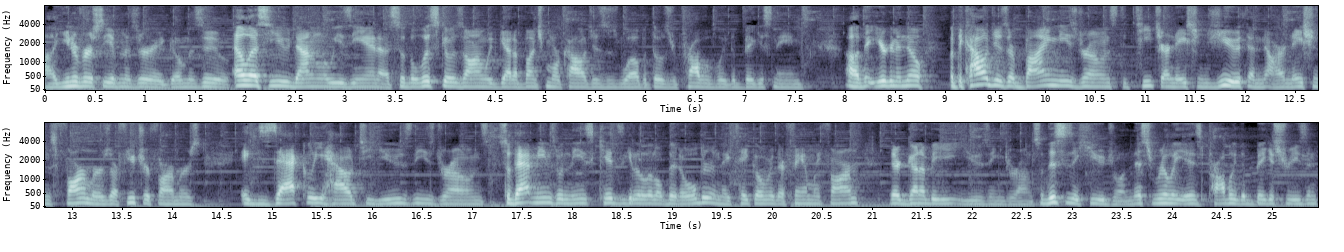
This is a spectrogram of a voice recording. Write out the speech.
uh, University of Missouri, go Mizzou, LSU down in Louisiana. So the list goes on. We've got a bunch more colleges as well, but those are probably the biggest names uh, that you're going to know. But the colleges are buying these drones to teach our nation's youth and our nation's farmers, our future farmers, exactly how to use these drones. So that means when these kids get a little bit older and they take over their family farm, they're gonna be using drones. So this is a huge one. This really is probably the biggest reason.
